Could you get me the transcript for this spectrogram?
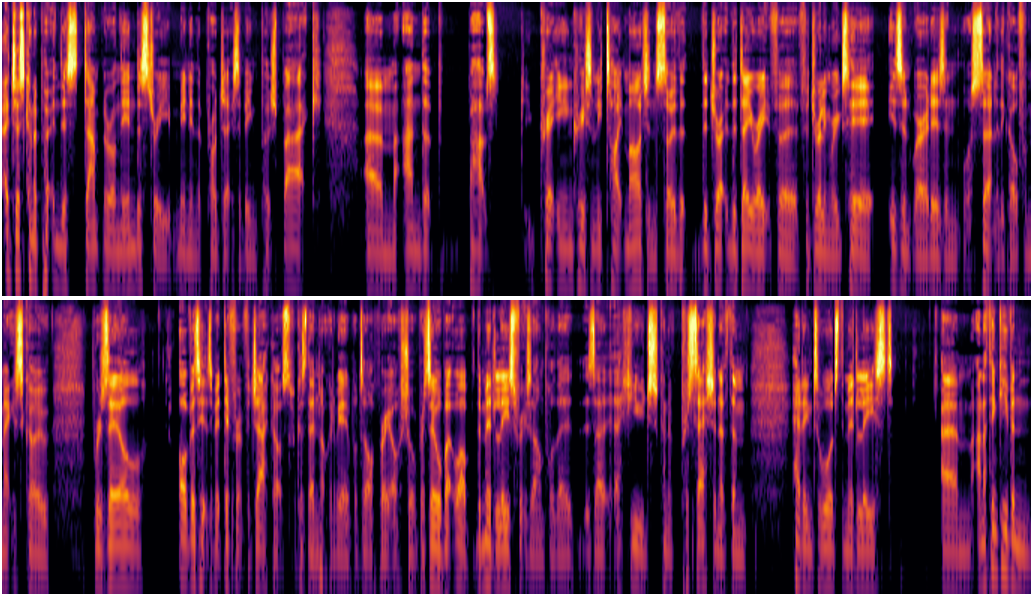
are just kind of putting this dampener on the industry, meaning that projects are being pushed back, um, and that perhaps creating increasingly tight margins, so that the the day rate for for drilling rigs here isn't where it is in well certainly the Gulf of Mexico, Brazil, obviously it's a bit different for jackups because they're not going to be able to operate offshore Brazil. But well, the Middle East, for example, there's a, a, huge kind of procession of them heading towards the Middle East, um, and I think even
